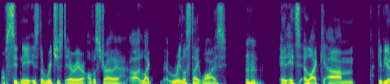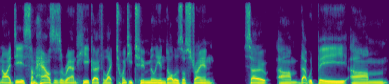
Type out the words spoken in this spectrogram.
of Sydney is the richest area of Australia, uh, like real estate wise. Mhm. It, it's uh, like um, give you an idea. Some houses around here go for like twenty two million dollars Australian. So um, that would be um,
